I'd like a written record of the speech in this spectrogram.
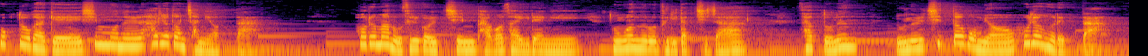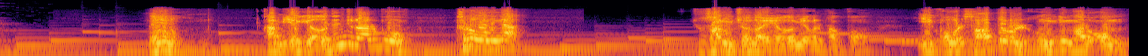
혹독하게 신문을 하려던 참이었다. 허름한 옷을 걸친 박어사 일행이 동원으로 들이닥치자 사또는 눈을 치떠보며 호령을 했다. 네이놈, 감히 여기 어딘 줄 알고 들어오느냐? 주상 전하의 어명을 받고 이 고을 사도를 응징하러 온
